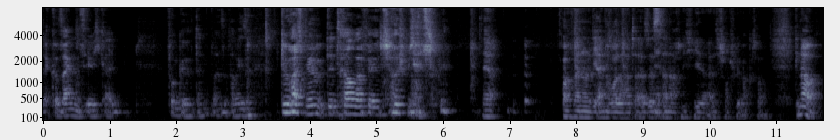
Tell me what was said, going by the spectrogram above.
der Cousin ist Ewigkeit. Funke dankbar, so so, du hast mir den Traum erfüllt, Schauspieler zu Ja. Auch wenn er nur die eine Rolle hatte, also ist ja. danach nicht wieder als Schauspieler Aktor. Genau.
